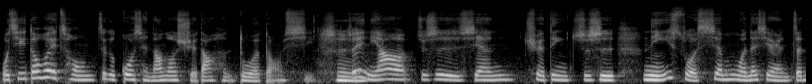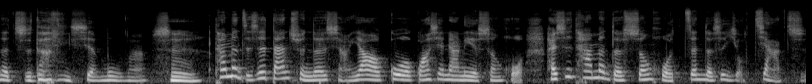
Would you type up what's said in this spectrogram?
我其实都会从这个过程当中学到很多的东西。所以你要就是先确定，就是你所羡慕的那些人真的值得你羡慕吗？是，他们只是单纯的想要过光鲜亮丽的生活，还是他们的生活真的是有价值？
